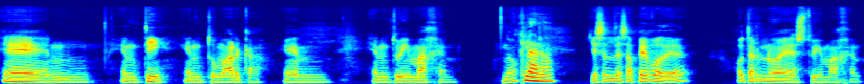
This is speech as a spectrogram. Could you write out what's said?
en, en ti, en tu marca, en, en tu imagen, ¿no? Claro, Y es el desapego de Otter no es tu imagen,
